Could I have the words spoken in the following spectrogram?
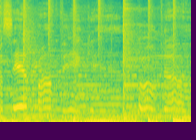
myself from thinking, oh no.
